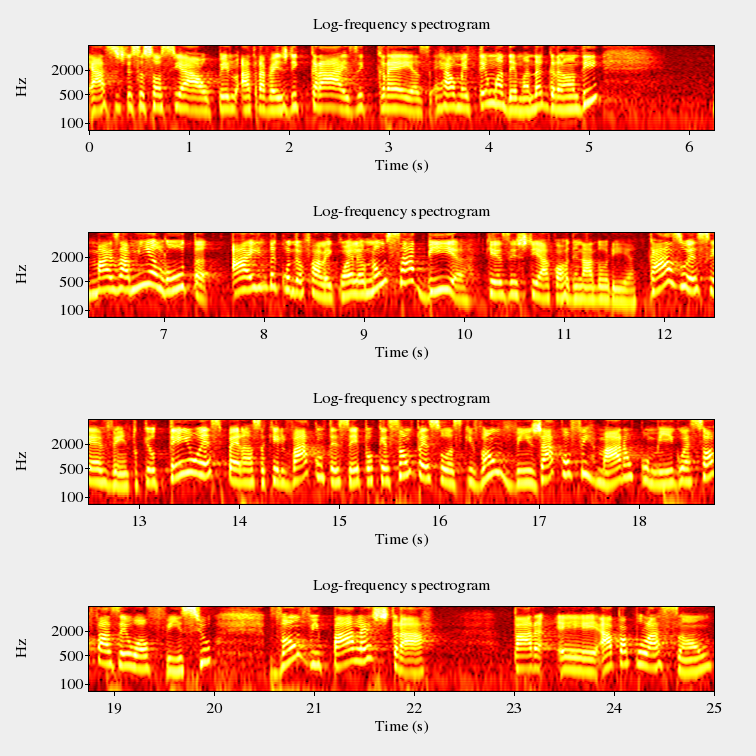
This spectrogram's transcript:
a assistência social pelo, através de CRAS e CREAS realmente tem uma demanda grande. Mas a minha luta, ainda quando eu falei com ela, eu não sabia que existia a coordenadoria. Caso esse evento, que eu tenho esperança que ele vá acontecer, porque são pessoas que vão vir, já confirmaram comigo, é só fazer o ofício, vão vir palestrar para é, a população,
